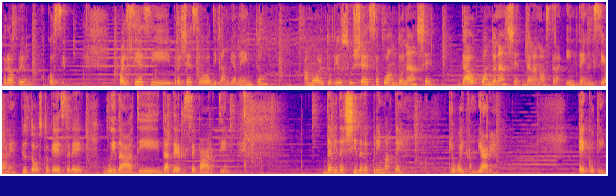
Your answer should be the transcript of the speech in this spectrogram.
proprio così. Qualsiasi processo di cambiamento ha molto più successo quando nasce, da, quando nasce dalla nostra intenzione, piuttosto che essere guidati da terze parti. Devi decidere prima te che vuoi cambiare. Eccoti,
